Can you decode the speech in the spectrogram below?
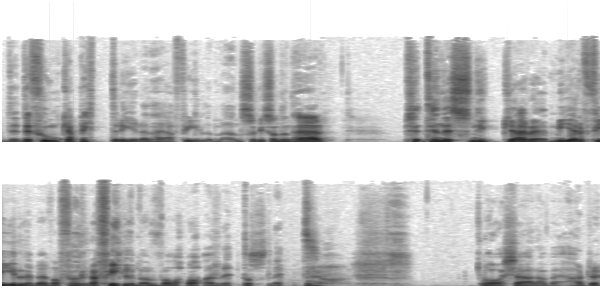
det, det, funkar bättre i den här filmen. Så liksom den här den är snyggare, mer film än vad förra filmen var, rätt och slätt. Ja. Åh, kära värld.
